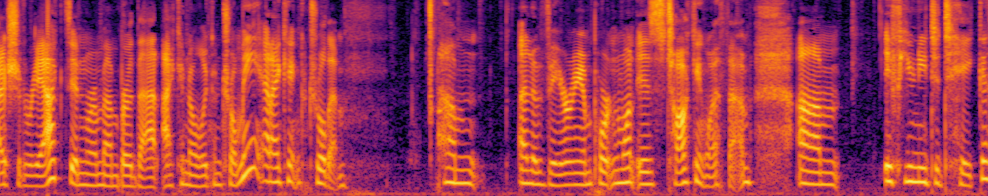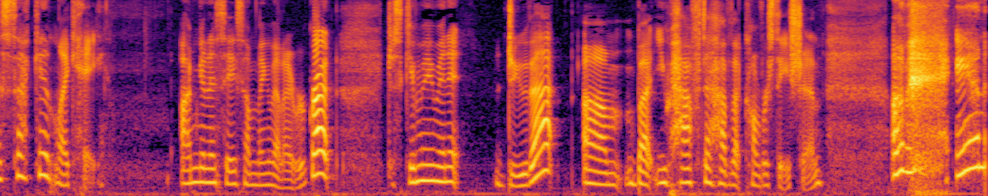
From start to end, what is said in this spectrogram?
I should react and remember that I can only control me and I can't control them. Um, and a very important one is talking with them. Um, if you need to take a second, like, hey, I'm going to say something that I regret, just give me a minute, do that. Um, but you have to have that conversation. Um, and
